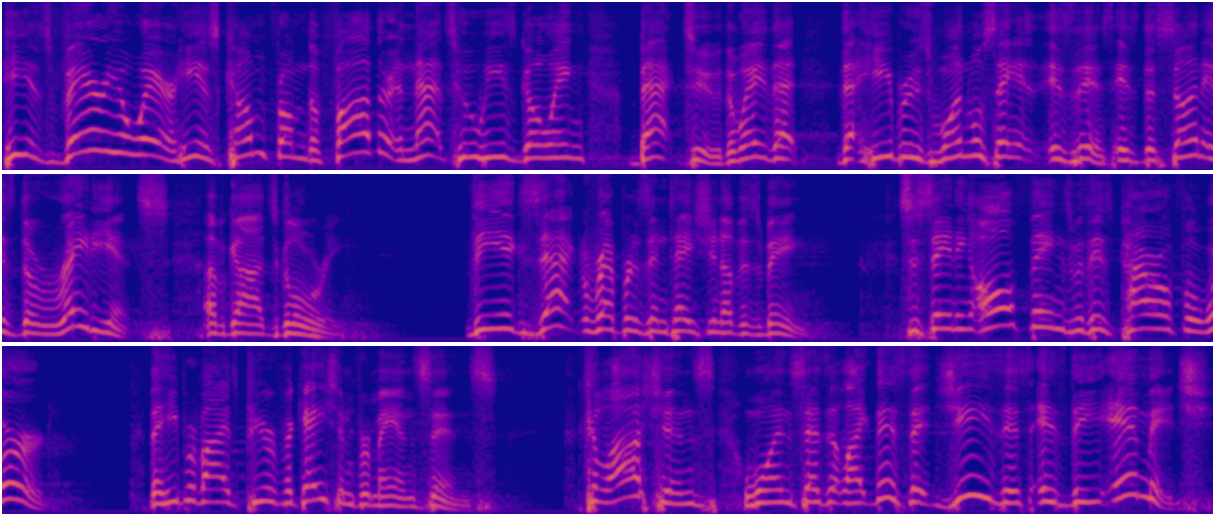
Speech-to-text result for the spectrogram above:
He is very aware he has come from the Father, and that's who he's going back to. The way that, that Hebrews 1 will say it is this is the Son is the radiance of God's glory, the exact representation of his being, sustaining all things with his powerful word, that he provides purification for man's sins Colossians 1 says it like this that Jesus is the image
